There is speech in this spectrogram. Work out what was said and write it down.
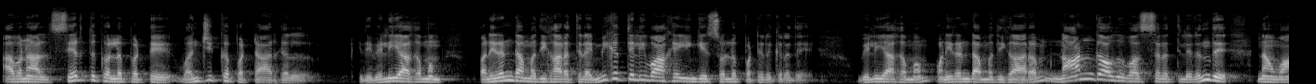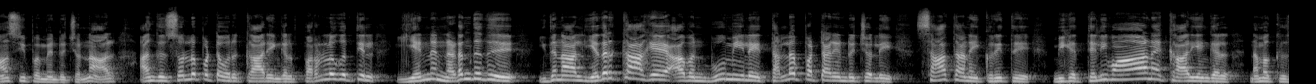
அவனால் சேர்த்து கொள்ளப்பட்டு வஞ்சிக்கப்பட்டார்கள். இது வெளியாகமம் பனிரெண்டாம் அதிகாரத்தில் மிக தெளிவாக இங்கே சொல்லப்பட்டிருக்கிறது. வெளியாகமம் பனிரெண்டாம் அதிகாரம் நான்காவது வசனத்திலிருந்து நாம் வாசிப்போம் என்று சொன்னால் அங்கு சொல்லப்பட்ட ஒரு காரியங்கள் பரலோகத்தில் என்ன நடந்தது இதனால் எதற்காக அவன் பூமியிலே தள்ளப்பட்டான் என்று சொல்லி சாத்தானை குறித்து மிக தெளிவான காரியங்கள் நமக்கு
